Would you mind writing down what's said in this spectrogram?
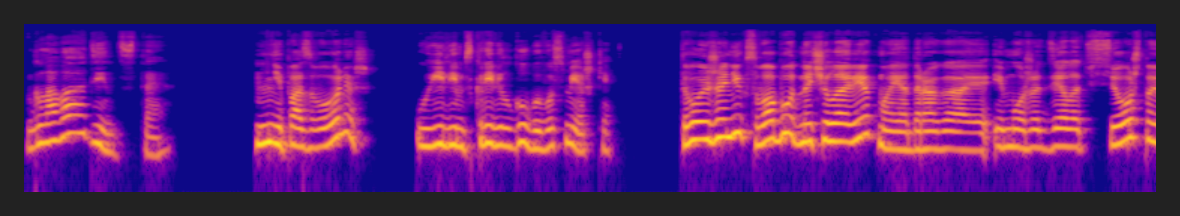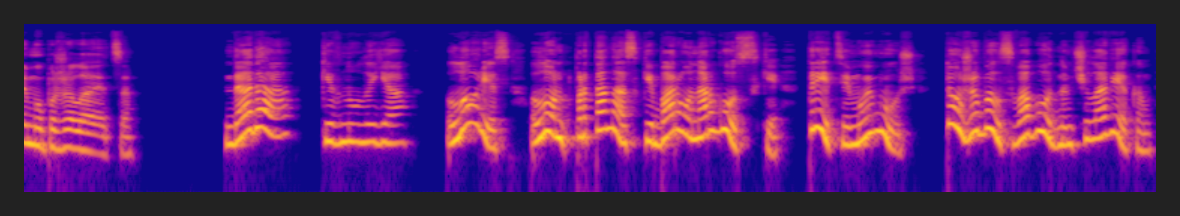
Глава одиннадцатая. «Не позволишь?» Уильям скривил губы в усмешке. «Твой жених свободный человек, моя дорогая, и может делать все, что ему пожелается». «Да-да», — кивнула я. «Лорис, лорд Портанасский, барон Аргосский, третий мой муж, тоже был свободным человеком.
